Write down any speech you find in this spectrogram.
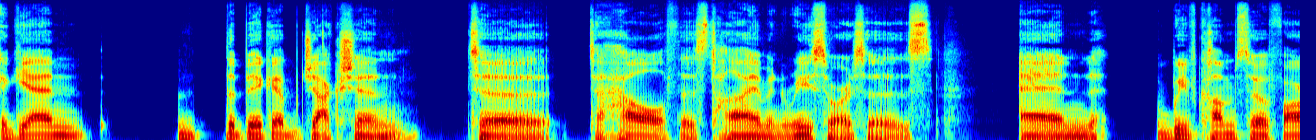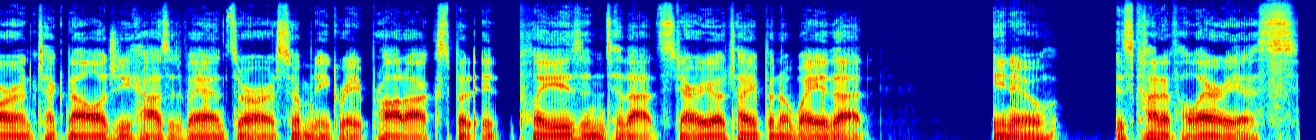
again the big objection to to health is time and resources. And we've come so far and technology has advanced. There are so many great products, but it plays into that stereotype in a way that, you know, is kind of hilarious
